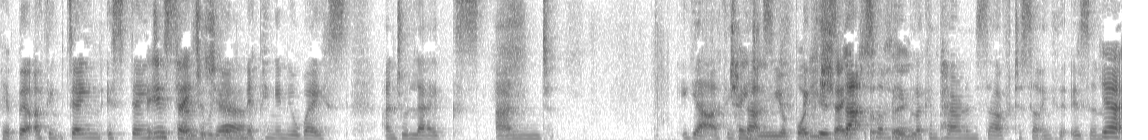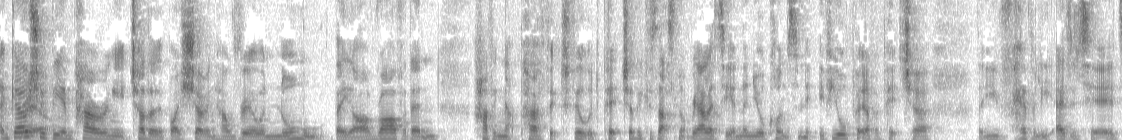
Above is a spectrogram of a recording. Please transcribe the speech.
Yeah. But I think dan- it's dangerous is territory dangerous, when yeah. you're nipping in your waist and your legs, and yeah, I think Changing that's your body because shape that's when people are comparing themselves to something that isn't. Yeah, and girls real. should be empowering each other by showing how real and normal they are rather than having that perfect filtered picture because that's not reality. And then you're constantly, if you're putting up a picture that you've heavily edited,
